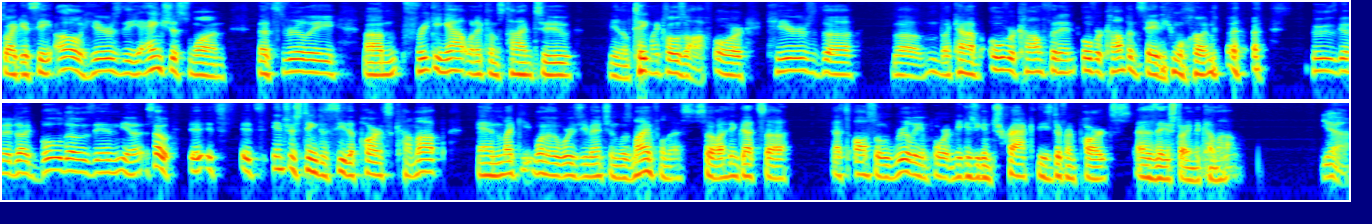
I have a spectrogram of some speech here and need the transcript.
so I could see, oh, here's the anxious one that's really um, freaking out when it comes time to, you know, take my clothes off, or here's the the, the kind of overconfident, overcompensating one who's going to like bulldoze in you know. So it's it's interesting to see the parts come up and like one of the words you mentioned was mindfulness. So i think that's uh that's also really important because you can track these different parts as they're starting to come up yeah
